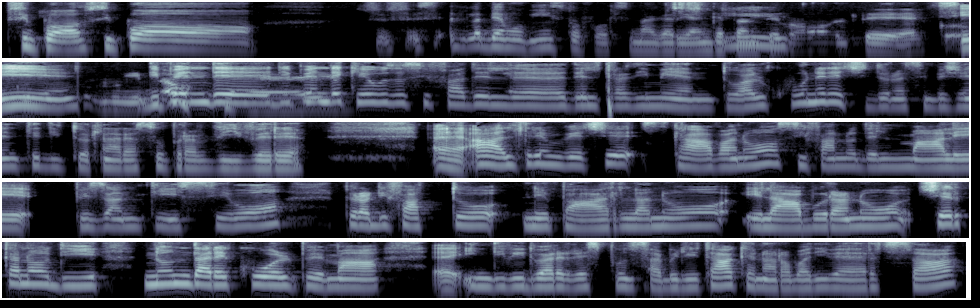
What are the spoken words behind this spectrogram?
si può, si può l'abbiamo visto forse magari anche sì. tante volte. Ecco. Sì, dipende, okay. dipende, che uso si fa del, del, tradimento. Alcune decidono semplicemente di tornare a sopravvivere, eh, altre invece scavano, si fanno del male pesantissimo, però di fatto ne parlano, elaborano, cercano di non dare colpe ma eh, individuare responsabilità, che è una roba diversa,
